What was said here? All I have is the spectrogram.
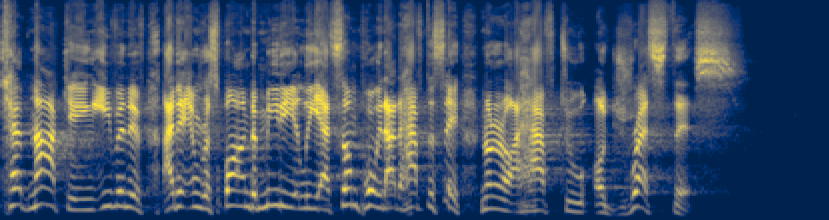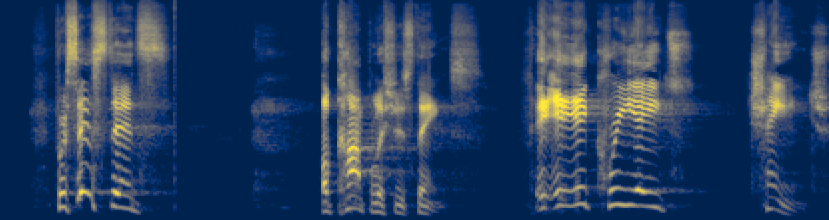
kept knocking, even if I didn't respond immediately, at some point I'd have to say, no, no, no, I have to address this. Persistence accomplishes things, it, it, it creates change.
